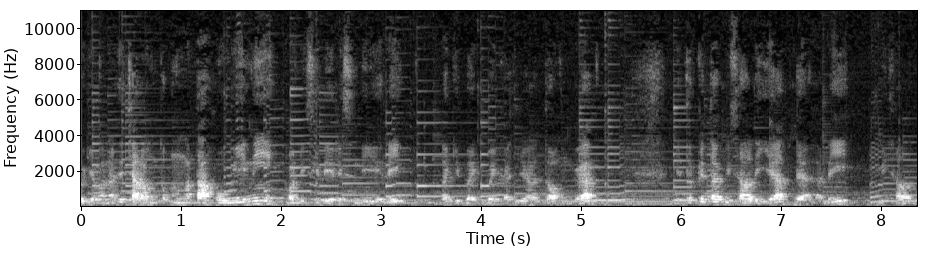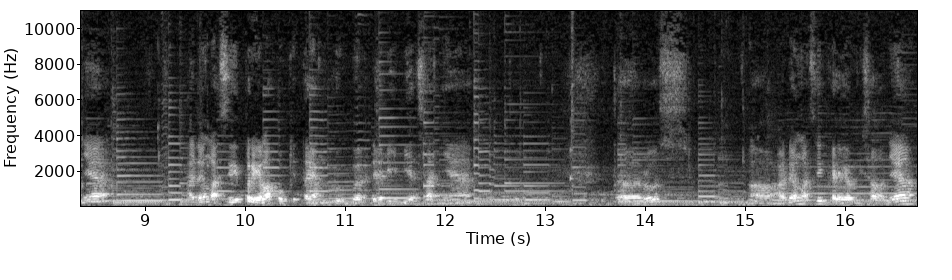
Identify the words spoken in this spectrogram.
bagaimana sih cara untuk mengetahui nih kondisi diri sendiri lagi baik-baik aja atau enggak, itu kita bisa lihat dari misalnya ada nggak sih perilaku kita yang berubah dari biasanya, terus eh, ada nggak sih kayak misalnya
